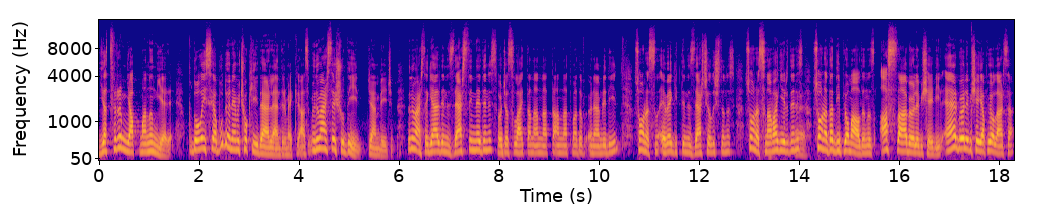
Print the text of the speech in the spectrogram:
yatırım yapmanın yeri. Dolayısıyla bu dönemi çok iyi değerlendirmek lazım. Üniversite şu değil Cem Beyciğim. Üniversite geldiniz, ders dinlediniz. Hoca slayttan anlattı, anlatmadı önemli değil. Sonrasında eve gittiniz, ders çalıştınız. Sonra sınava girdiniz. Sonra da diploma aldınız. Asla böyle bir şey değil. Eğer böyle bir şey yapıyorlarsa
